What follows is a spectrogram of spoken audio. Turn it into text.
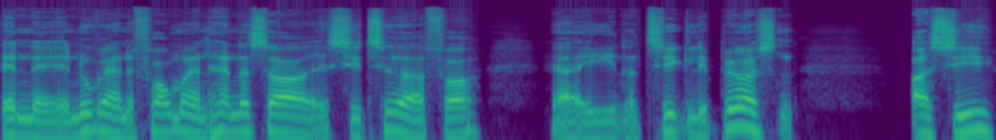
den øh, nuværende formand, han er så øh, citeret for her i en artikel i børsen, og sige,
